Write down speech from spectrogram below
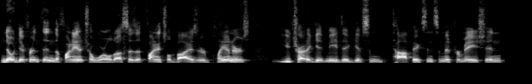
No different than the financial world. Us as a financial advisor, planners, you try to get me to give some topics and some information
